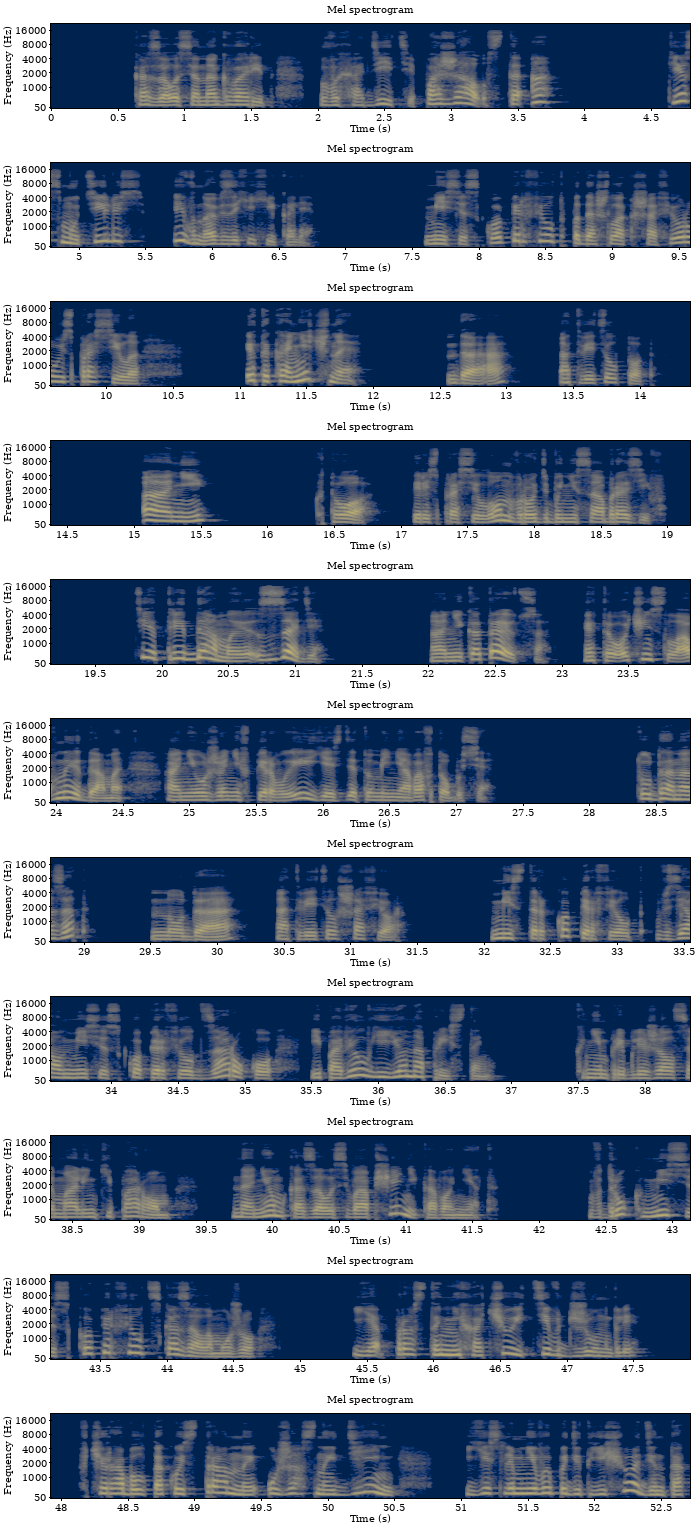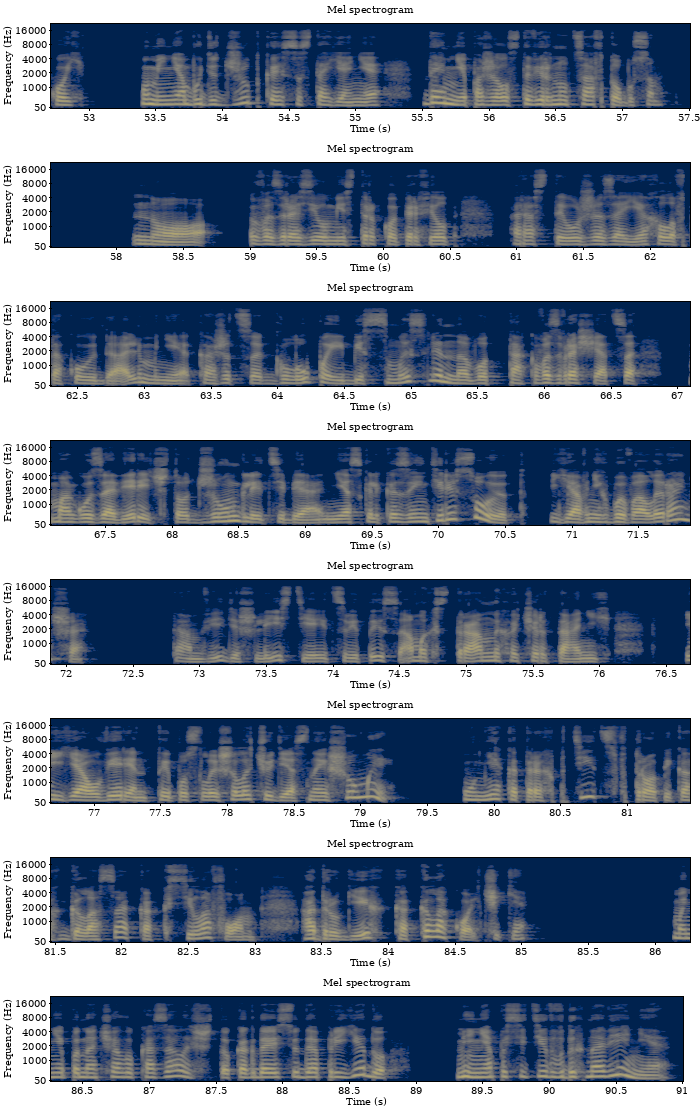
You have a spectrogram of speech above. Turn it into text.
Казалось, она говорит «Выходите, пожалуйста, а?» Те смутились и вновь захихикали. Миссис Копперфилд подошла к шоферу и спросила «Это конечная?» «Да», — ответил тот. «А они?» «Кто?» — переспросил он, вроде бы не сообразив. Те три дамы сзади. Они катаются. Это очень славные дамы. Они уже не впервые ездят у меня в автобусе. Туда-назад? Ну да, ответил шофер. Мистер Копперфилд взял миссис Копперфилд за руку и повел ее на пристань. К ним приближался маленький паром. На нем, казалось, вообще никого нет. Вдруг миссис Копперфилд сказала мужу, «Я просто не хочу идти в джунгли. Вчера был такой странный, ужасный день. Если мне выпадет еще один такой, у меня будет жуткое состояние. Дай мне, пожалуйста, вернуться автобусом». «Но», — возразил мистер Копперфилд, «раз ты уже заехала в такую даль, мне кажется глупо и бессмысленно вот так возвращаться. Могу заверить, что джунгли тебя несколько заинтересуют. Я в них бывал и раньше. Там видишь листья и цветы самых странных очертаний. И я уверен, ты услышала чудесные шумы. У некоторых птиц в тропиках голоса как ксилофон, а других как колокольчики. Мне поначалу казалось, что когда я сюда приеду, меня посетит вдохновение,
